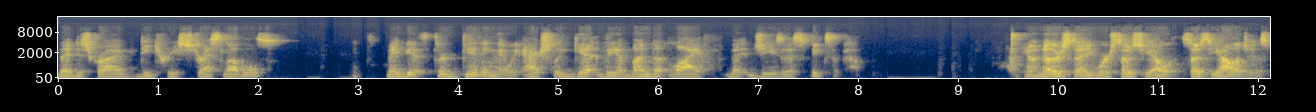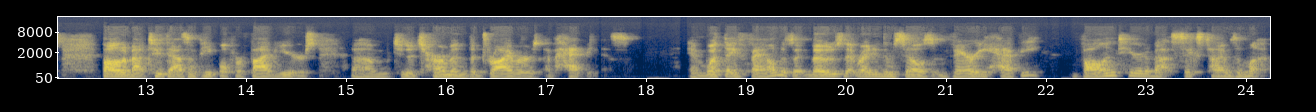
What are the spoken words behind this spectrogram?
They describe decreased stress levels. Maybe it's through giving that we actually get the abundant life that Jesus speaks about you know, another study where sociolo- sociologists followed about 2,000 people for five years um, to determine the drivers of happiness. And what they found is that those that rated themselves very happy volunteered about six times a month.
